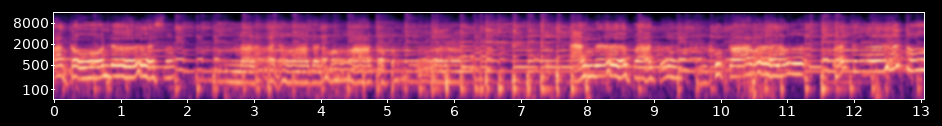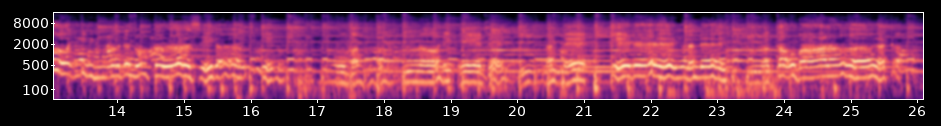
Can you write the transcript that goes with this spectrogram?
akondas naladaganamakapamola ang pak ko kavala akato inadanu kasigay inu bangunade ede nande ede nande kau bala kau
